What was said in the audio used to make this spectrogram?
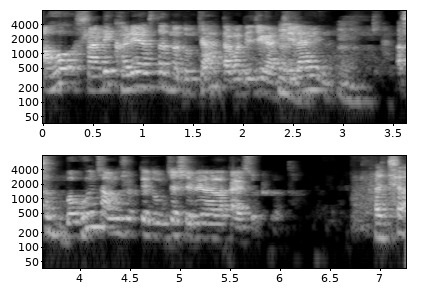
अहो साधे खडे असतात ना तुमच्या हातामध्ये जे घातलेले आहेत ना. असं बघून सांगू शकते तुमच्या शरीराला काय सुट करतं अच्छा.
